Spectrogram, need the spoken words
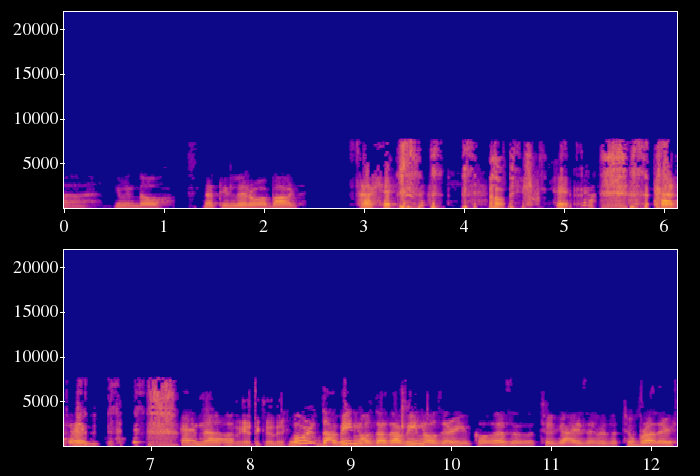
uh, even though nothing little about Sage. oh, God dang. And, uh, we had to go there. were Davinos, the Davinos, there you go. Those are the two guys. They were the two brothers.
